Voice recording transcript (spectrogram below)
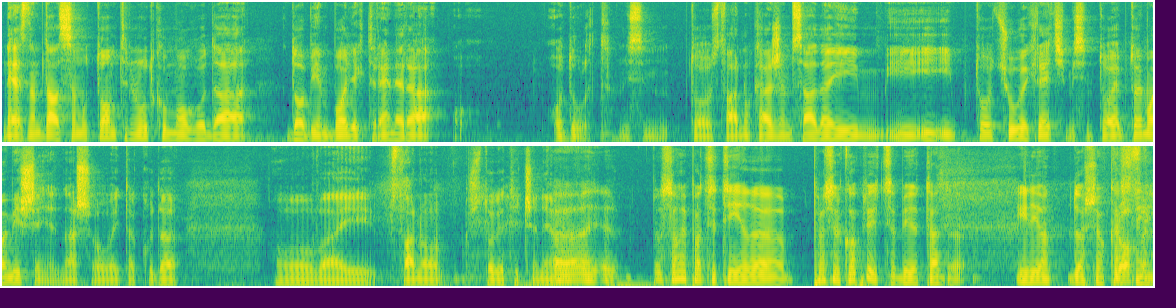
ne znam da li sam u tom trenutku mogao da dobijem boljeg trenera od Uleta. Mislim, to stvarno kažem sada i, i, i, i to ću uvek reći. Mislim, to je, to je moje mišljenje, znaš, ovaj, tako da ovaj, stvarno što toga tiče nema. Samo me podsjeti, je li profesor Koprivica bio tad ili on došao Profa, kasnije?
